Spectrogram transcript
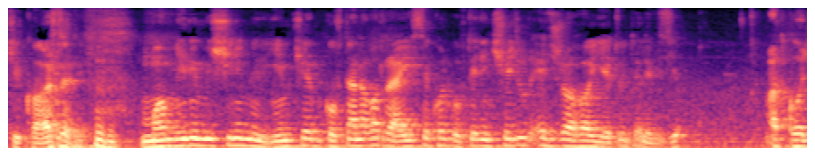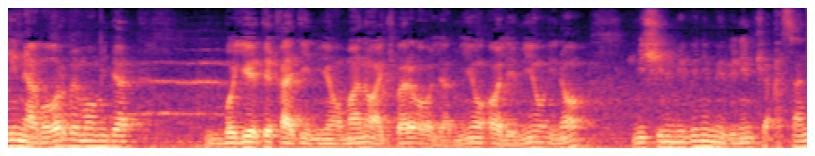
چی کار داری؟ ما میریم میشینیم میگیم که گفتن آقا رئیس کل گفته این چه جور اجراهاییه تو تلویزیون؟ بعد کلی نوار به ما میدن با یه عده قدیمی ها من و اکبر عالمی و عالمی و اینا میشینیم می‌بینیم می‌بینیم که اصلا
